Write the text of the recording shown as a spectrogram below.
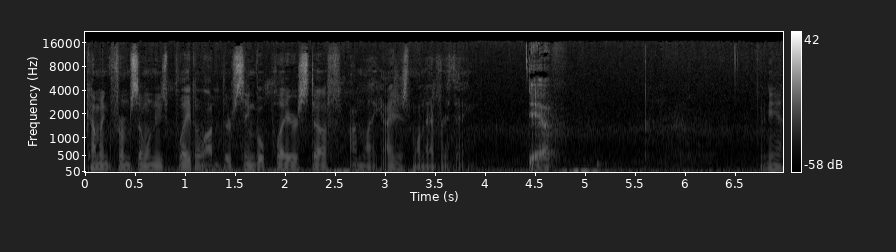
coming from someone who's played a lot of their single player stuff, I'm like, I just want everything. Yeah. But yeah,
